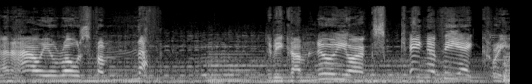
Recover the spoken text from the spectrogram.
and how he rose from nothing to become New York's King of the Egg Cream.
